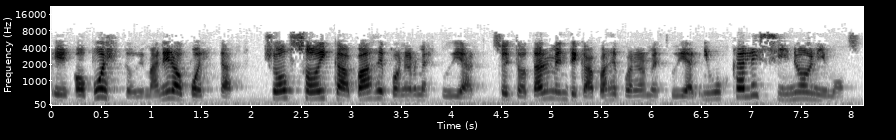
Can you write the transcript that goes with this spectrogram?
eh, opuesto, de manera opuesta. Yo soy capaz de ponerme a estudiar, soy totalmente capaz de ponerme a estudiar y buscarle sinónimos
